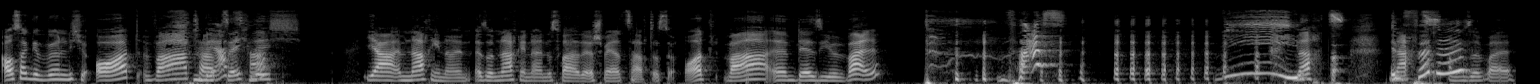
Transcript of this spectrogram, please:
außergewöhnliche Ort war Schmerzhaft? tatsächlich, ja, im Nachhinein, also im Nachhinein, das war der schmerzhafteste Ort, war ähm, der Silval. Was? Wie? Nachts, Im nachts Viertel? am Silval.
